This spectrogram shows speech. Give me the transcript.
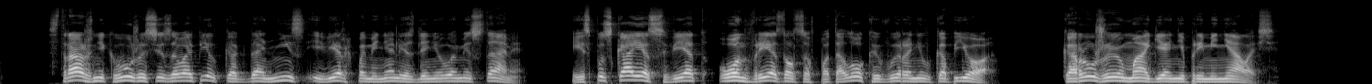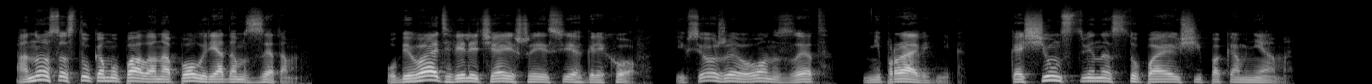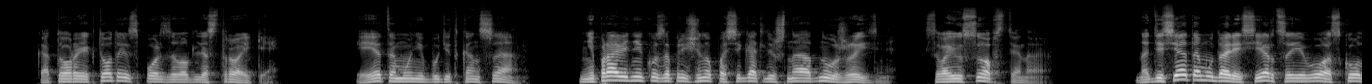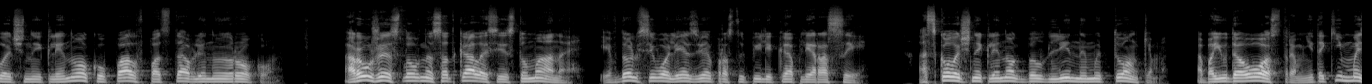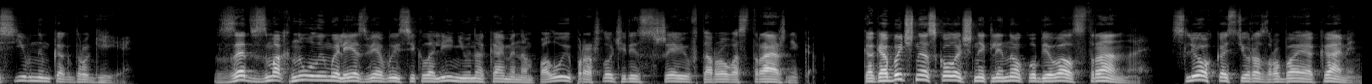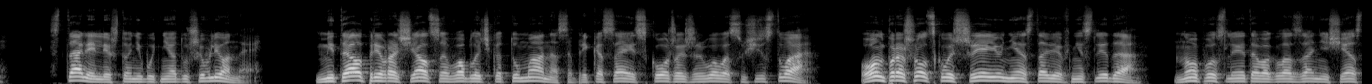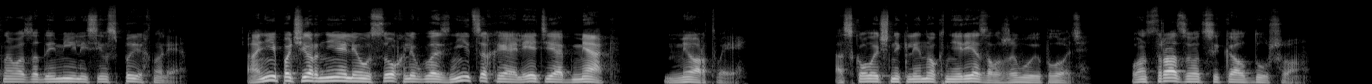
Стражник в ужасе завопил, когда низ и верх поменялись для него местами. Испуская свет, он врезался в потолок и выронил копье. К оружию магия не применялась. Оно со стуком упало на пол рядом с Зетом. Убивать величайший из всех грехов. И все же он, Зет, неправедник, кощунственно ступающий по камням, которые кто-то использовал для стройки. И этому не будет конца. Неправеднику запрещено посягать лишь на одну жизнь, свою собственную. На десятом ударе сердца его осколочный клинок упал в подставленную руку. Оружие словно соткалось из тумана, и вдоль всего лезвия проступили капли росы. Осколочный клинок был длинным и тонким, обоюдоострым, не таким массивным, как другие. Зед взмахнул им, и лезвие высекло линию на каменном полу и прошло через шею второго стражника. Как обычно, осколочный клинок убивал странно, с легкостью разрубая камень, сталь или что-нибудь неодушевленное. Металл превращался в облачко тумана, соприкасаясь с кожей живого существа. Он прошел сквозь шею, не оставив ни следа, но после этого глаза несчастного задымились и вспыхнули. Они почернели, усохли в глазницах, и Олети обмяк, мертвый. Осколочный клинок не резал живую плоть. Он сразу отсекал душу.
